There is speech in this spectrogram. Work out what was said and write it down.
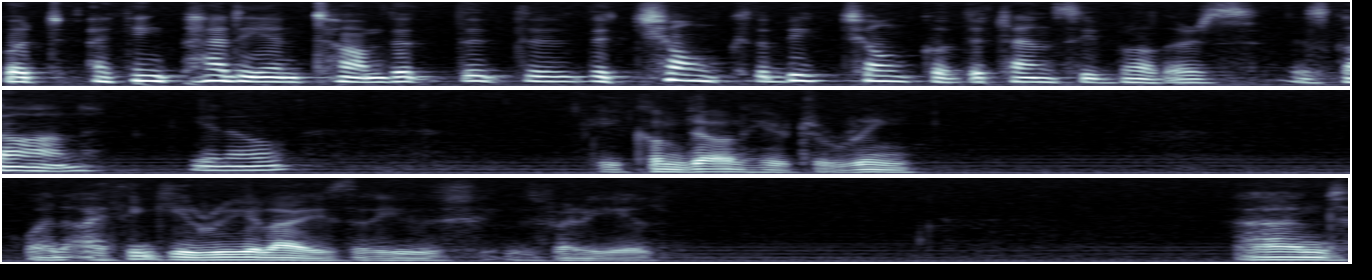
but I think Paddy and Tom, the, the, the, the chunk, the big chunk of the Clancy brothers is gone, you know. He'd come down here to ring when I think he realised that he was, he was very ill. And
